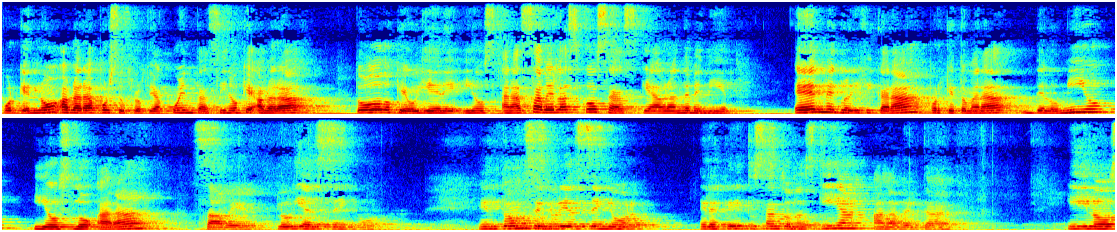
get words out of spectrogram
porque no hablará por su propia cuenta, sino que hablará todo lo que oyere y os hará saber las cosas que habrán de venir. Él me glorificará porque tomará de lo mío y os lo hará saber. Gloria al Señor. Entonces, gloria al Señor, el Espíritu Santo nos guía a la verdad y nos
